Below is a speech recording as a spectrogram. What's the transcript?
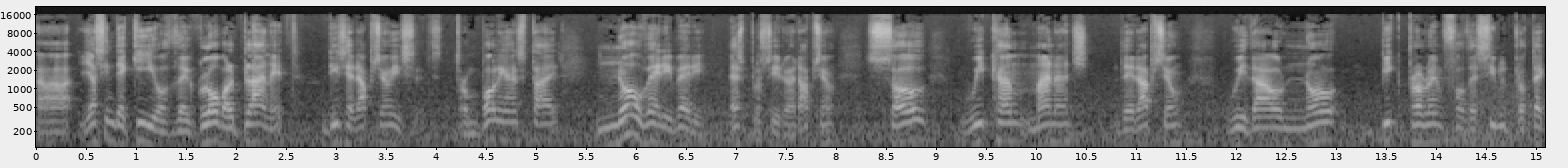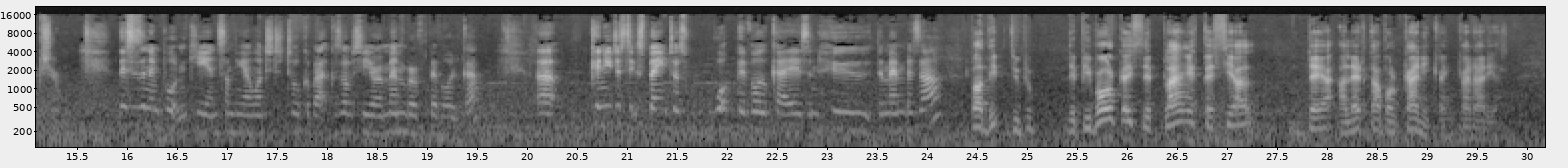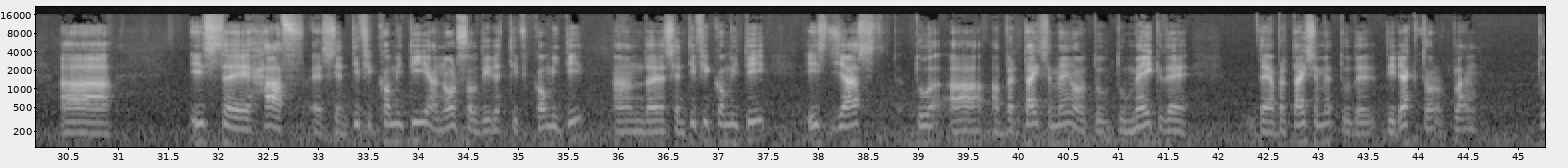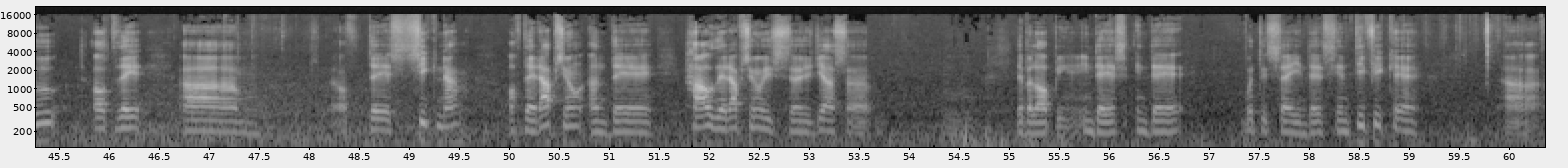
uh, just in the key of the global planet, this eruption is strombolian style, no very very explosive eruption, so we can manage the eruption without no big problem for the civil protection. This is an important key and something I wanted to talk about because obviously you're a member of PEVOLCA. Uh, can you just explain to us what PEVOLCA is and who the members are? Well, the, the, the PEVOLCA is the Plan Especial de Alerta Volcánica in Canarias. Uh, it's uh, have a scientific committee and also directive committee, and the scientific committee is just to uh, advertisement or to, to make the the advertisement to the director plan to of the um, of the signal of the eruption and the how the eruption is uh, just uh, developing in the in the what to say in the scientific uh, uh,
